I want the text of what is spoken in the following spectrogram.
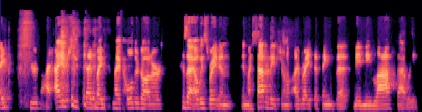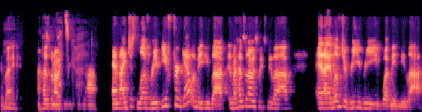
I hear that. I actually said my my older daughter because I always write in in my Saturday journal. I write the things that made me laugh that week because I mm. my husband always That's makes me laugh, and I just love re. You forget what made you laugh, and my husband always makes me laugh, and I love to reread what made me laugh.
